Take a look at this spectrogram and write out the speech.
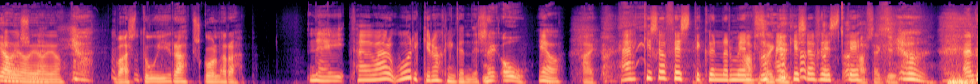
Já, já, já, já. Varst þú í rappskóla rapp? Nei, það var, voru ekki rocklingarnir. Nei, ó, Já, æ, ekki sá fyrsti kunnar minn, Afsakið. ekki sá fyrsti. afsakið. En,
